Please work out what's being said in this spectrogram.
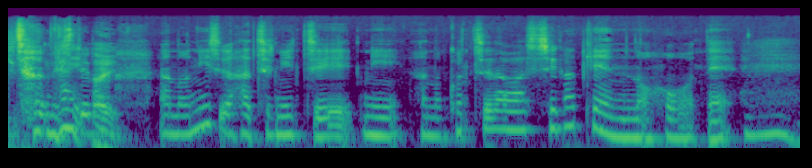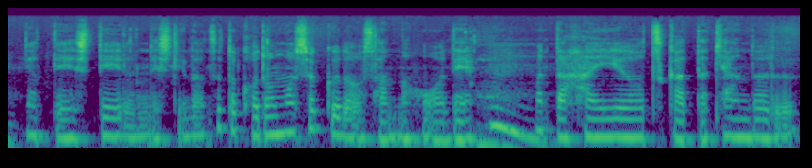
ちゃうんですけど、はい。あの28日にあのこちらは滋賀県の方で予定しているんですけどちょっと子ども食堂さんの方でうん。また俳優を使ったキャンドル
